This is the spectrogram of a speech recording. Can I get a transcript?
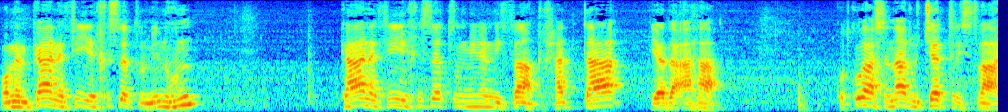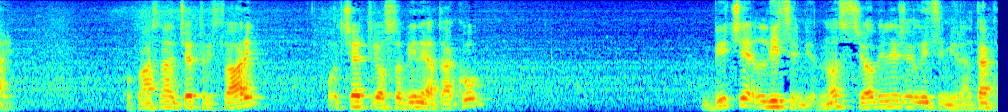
Omen kane fihi hisletun minhun, kane fihi hisletun minen nifak hatta jada'aha. Kod koga se nađu četiri stvari, kod koga se nađu četiri stvari, od četiri osobine, jel tako? Biće licemir, nosit će obilježe licemir, jel tako?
